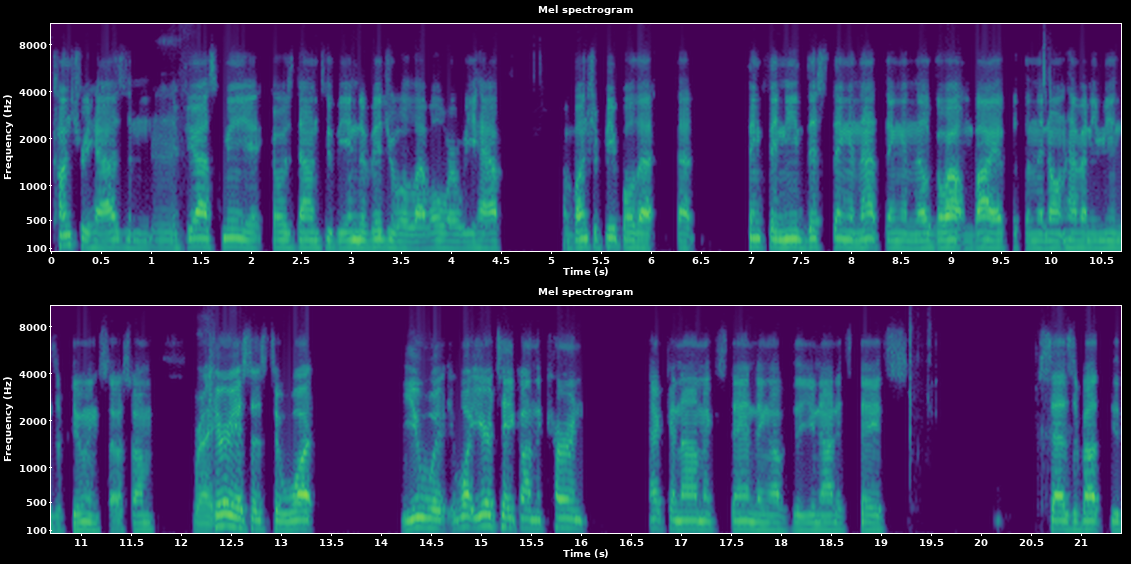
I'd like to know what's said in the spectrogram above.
country has. And Mm. if you ask me, it goes down to the individual level where we have a bunch of people that that think they need this thing and that thing, and they'll go out and buy it, but then they don't have any means of doing so. So I'm Right. curious as to what you would what your take on the current economic standing of the United States says about the,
